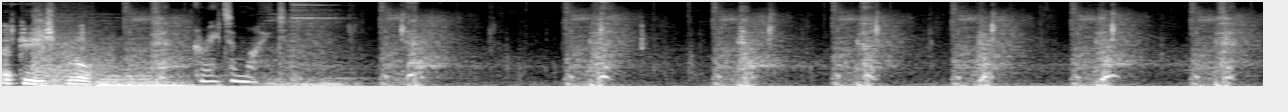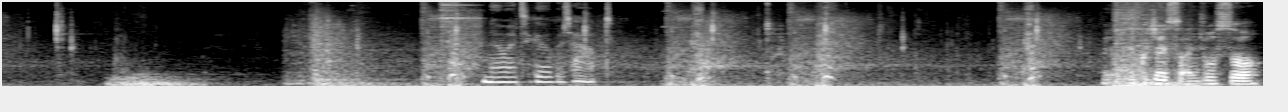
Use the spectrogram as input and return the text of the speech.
LP 20%. Greater might. Nowhere to go but out. 에코자이스 안 죽었어.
